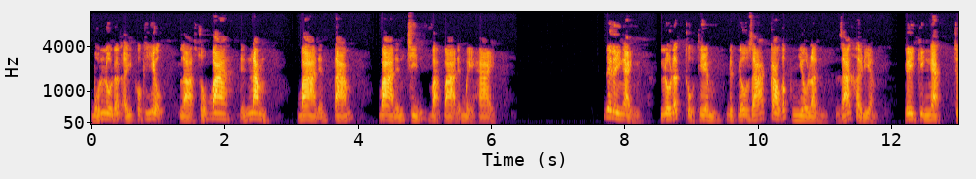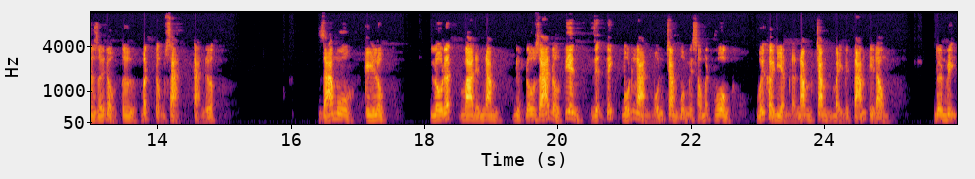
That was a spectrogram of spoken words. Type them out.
4 lô đất ấy có ký hiệu là số 3 đến 5, 3 đến 8, 3 đến 9 và 3 đến 12. Đây là hình ảnh lô đất Thủ Thiêm được đấu giá cao gấp nhiều lần giá khởi điểm, gây kinh ngạc cho giới đầu tư bất động sản cả nước. Giá mua kỷ lục Lô đất 3 đến 5 được đấu giá đầu tiên diện tích 4.446 m2 với khởi điểm là 578 tỷ đồng. Đơn vị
